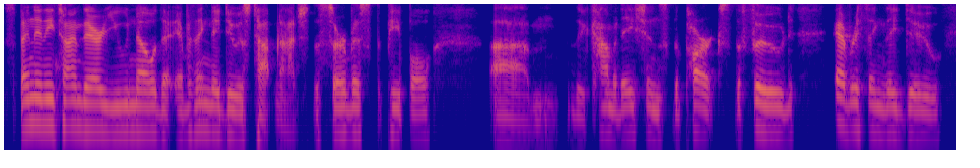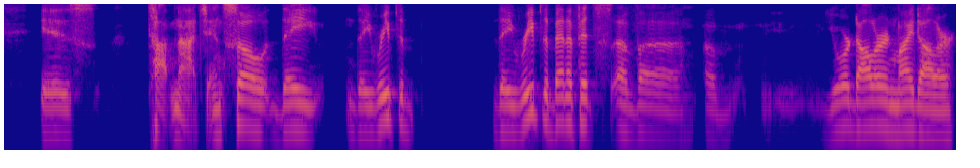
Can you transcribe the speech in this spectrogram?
spend any time there you know that everything they do is top notch the service the people um, the accommodations the parks the food everything they do is top notch and so they they reap the they reap the benefits of uh, of your dollar and my dollar.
